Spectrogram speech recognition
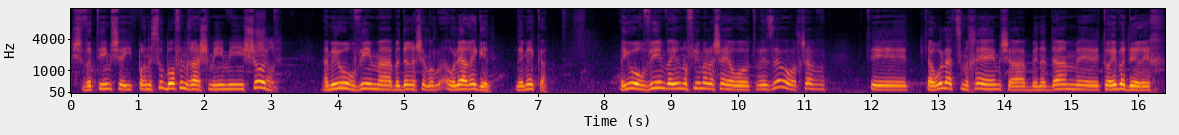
שבטים שהתפרנסו באופן רשמי משוד. שוד. הם היו אורבים בדרך של עולי הרגל למכה. היו אורבים והיו נופלים על השיירות, וזהו, עכשיו תארו לעצמכם שהבן אדם אה, טועה בדרך,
